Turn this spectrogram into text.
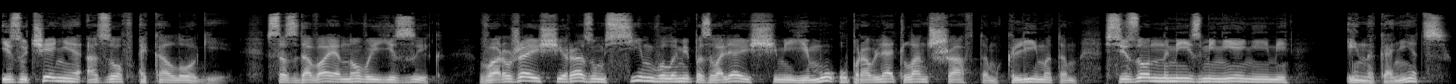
изучение азов экологии, создавая новый язык, вооружающий разум символами, позволяющими ему управлять ландшафтом, климатом, сезонными изменениями и, наконец,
